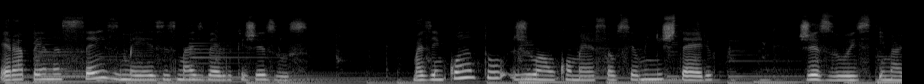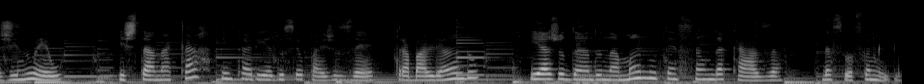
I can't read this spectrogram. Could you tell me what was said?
era apenas seis meses mais velho que Jesus. Mas enquanto João começa o seu ministério, Jesus, imagino eu, está na carpintaria do seu pai José, trabalhando e ajudando na manutenção da casa da sua família.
